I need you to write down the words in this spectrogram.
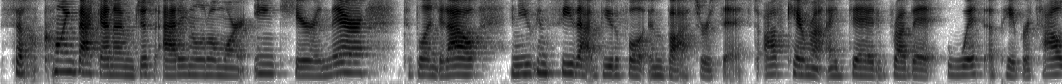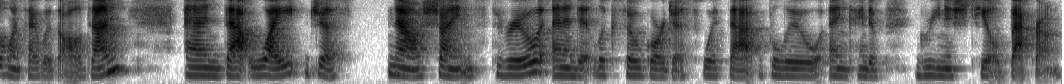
So going back and I'm just adding a little more ink here and there to blend it out. And you can see that beautiful emboss resist. Off camera, I did rub it with a paper towel once I was all done. And that white just now shines through and it looks so gorgeous with that blue and kind of greenish teal background.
